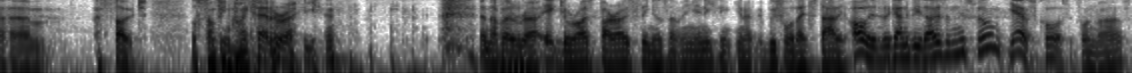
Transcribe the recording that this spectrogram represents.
um, a thoat or something like that, or a another uh, Edgar Rice Burroughs thing or something. Anything you know before they'd started. Oh, is there going to be those in this film? Yeah, of course. It's on Mars.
